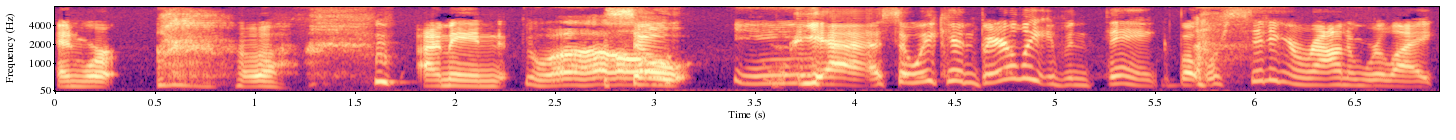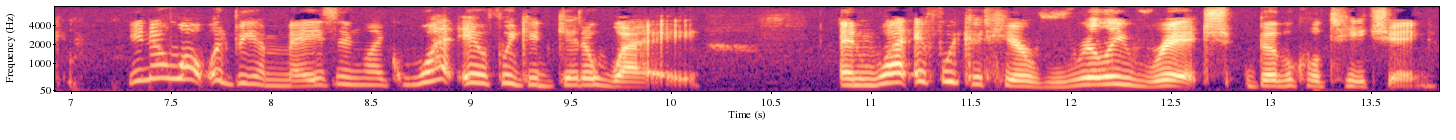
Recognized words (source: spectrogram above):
And we're, I mean, so yeah, so we can barely even think, but we're sitting around and we're like, you know what would be amazing? Like, what if we could get away? And what if we could hear really rich biblical teaching?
